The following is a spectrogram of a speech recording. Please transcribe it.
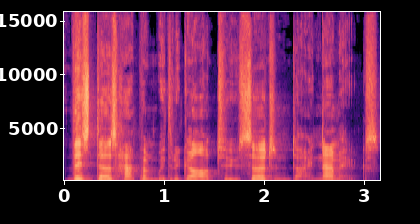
this does happen with regard to certain dynamics,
